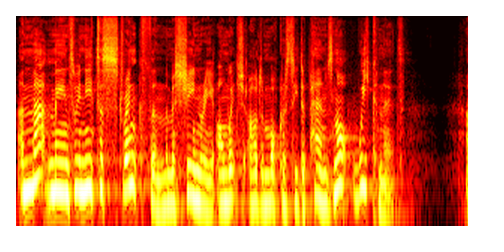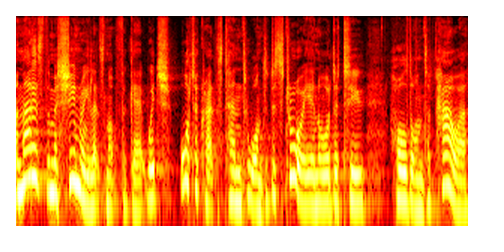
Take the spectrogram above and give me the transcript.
And that means we need to strengthen the machinery on which our democracy depends, not weaken it. And that is the machinery, let's not forget, which autocrats tend to want to destroy in order to hold on to power.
